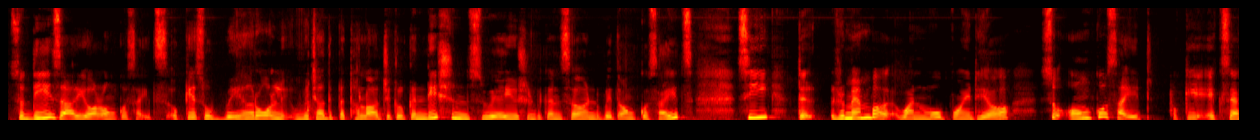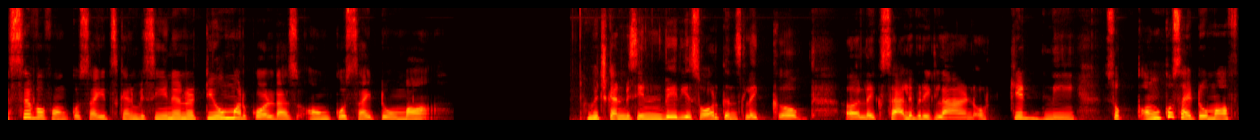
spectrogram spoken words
so these are your oncocytes. Okay, so where all which are the pathological conditions where you should be concerned with oncocytes? See, the, remember one more point here so oncocyte, okay, excessive of oncocytes can be seen in a tumor called as oncocytoma which can be seen in various organs like uh, uh, like salivary gland or kidney. So oncocytoma of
